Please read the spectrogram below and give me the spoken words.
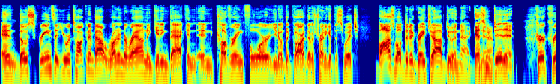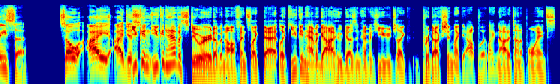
And those screens that you were talking about, running around and getting back and, and covering for, you know, the guard that was trying to get the switch, Boswell did a great job doing that. Guess Yeah. who didn't? Kerr Kriisa. So I I just you can you can have a steward of an offense like that. Like you can have a guy who doesn't have a huge like production like output, like not a ton of points,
